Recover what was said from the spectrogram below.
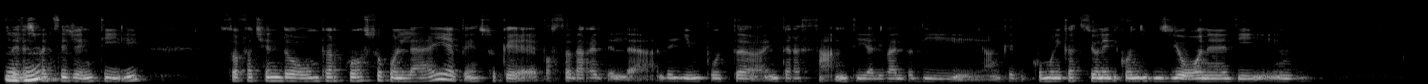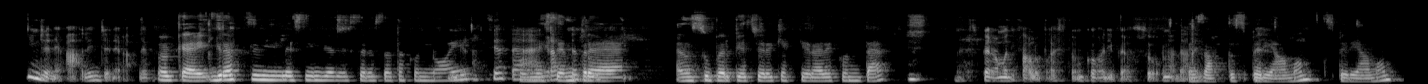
delle mm-hmm. Spezie Gentili. Sto facendo un percorso con lei e penso che possa dare del, degli input interessanti a livello di, anche di comunicazione, di condivisione, di in generale, in generale. Ok, grazie mille Silvia di essere stata con noi. Grazie a te. Come sempre è un super piacere chiacchierare con te. Speriamo di farlo presto ancora di persona, dai. Esatto, speriamo, speriamo.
